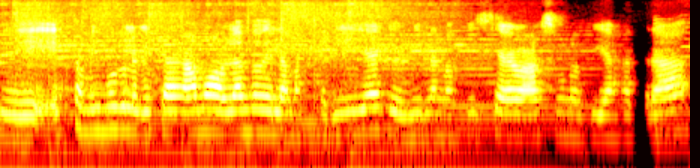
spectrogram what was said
esto mismo que lo que estábamos hablando de la mascarilla, que vi la noticia hace unos días atrás,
